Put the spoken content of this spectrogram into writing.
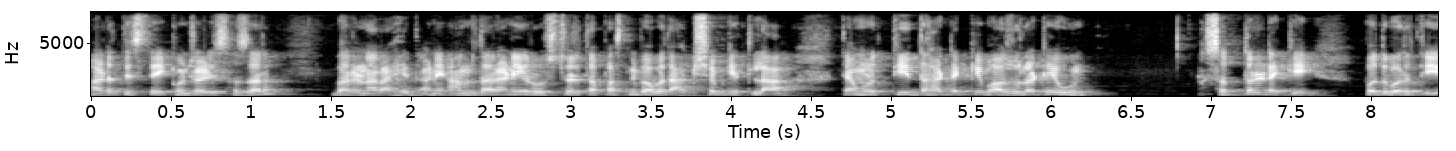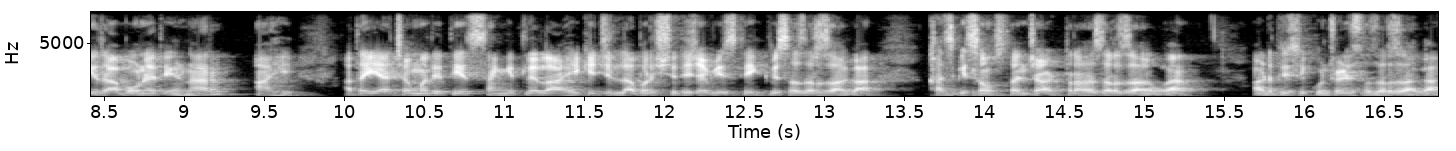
अडतीस ते एकोणचाळीस हजार भरणार आहेत. आणि आमदार आणि रोस्टर तपासणीबाबत आक्षेप घेतला त्यामुळे ती दहा टक्के बाजूला ठेवून सत्तर टक्के पदभरती राबवण्यात येणार आहे. आता याच्यामध्ये तेच सांगितलेलं आहे की जिल्हा परिषदेच्या वीस ते एकवीस हजार जागा खाजगी संस्थांच्या अठरा हजार जागा अडतीस एकोणचाळीस हजार जागा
